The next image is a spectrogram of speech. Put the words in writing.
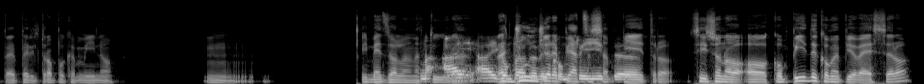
per, per, il troppo cammino mm. in mezzo alla natura hai, hai raggiungere Piazza San Pietro sì sono ho Compid come piovessero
